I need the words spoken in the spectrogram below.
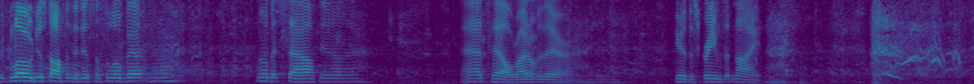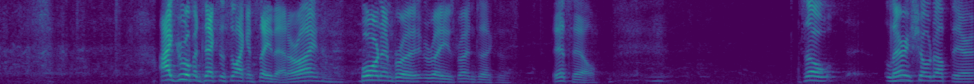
A glow just off in the distance a little bit, you know, a little bit south, you know. That's hell right over there. You hear the screams at night. I grew up in Texas, so I can say that, all right? Born and bra- raised right in Texas. It's hell. So Larry showed up there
